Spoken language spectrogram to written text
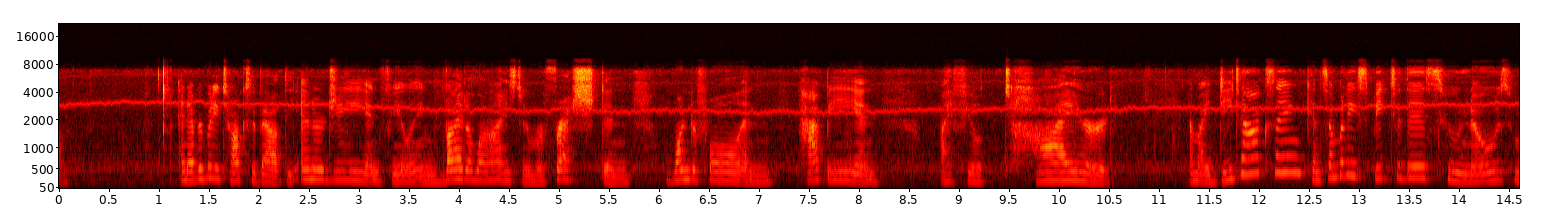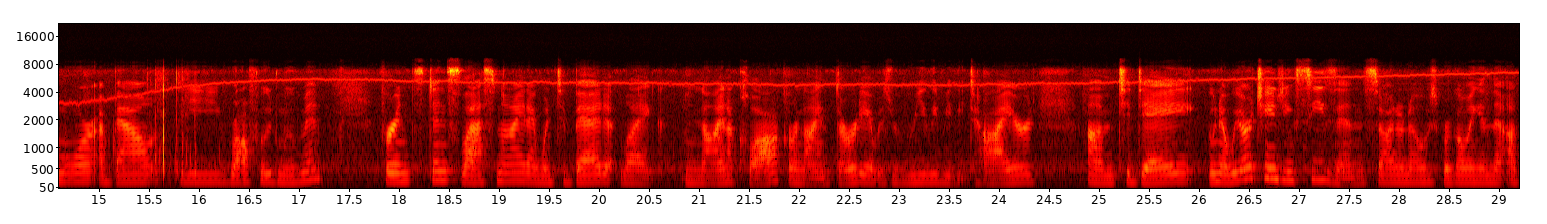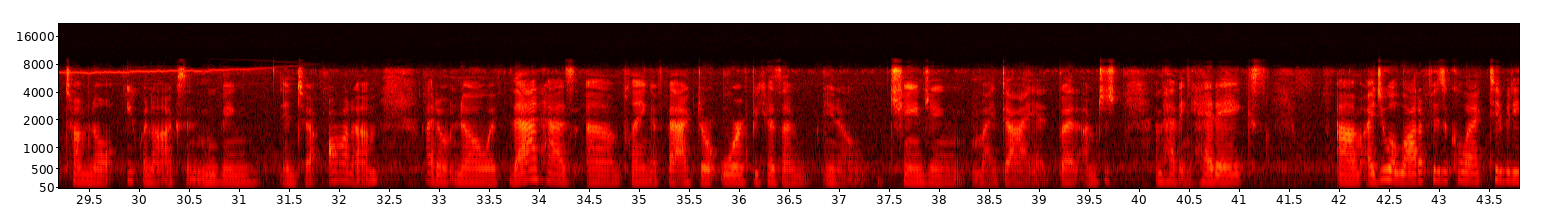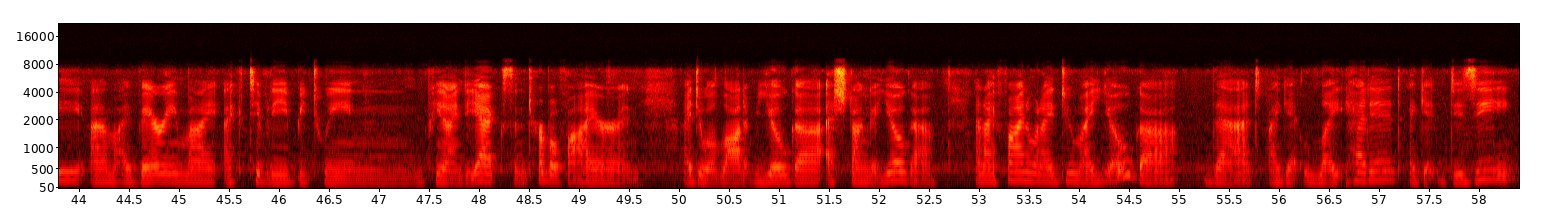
And everybody talks about the energy and feeling vitalized and refreshed and wonderful and happy and I feel tired. Am I detoxing? Can somebody speak to this who knows more about the raw food movement? For instance, last night I went to bed at like 9 o'clock or 9.30. I was really, really tired. Um, today, you know, we are changing seasons, so I don't know if we're going in the autumnal equinox and moving into autumn. I don't know if that has um, playing a factor or if because I'm, you know, changing my diet, but I'm just I'm having headaches. Um, I do a lot of physical activity. Um, I vary my activity between P90X and TurboFire, and I do a lot of yoga, Ashtanga yoga. And I find when I do my yoga that I get lightheaded, I get dizzy,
